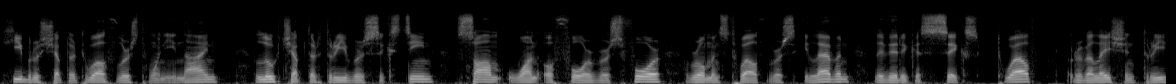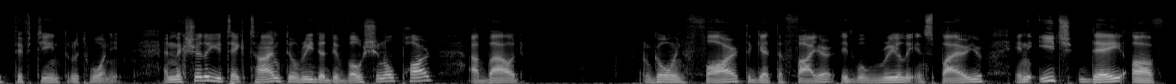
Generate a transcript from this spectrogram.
Hebrews chapter 12, verse 29. Luke chapter 3 verse 16, Psalm 104 verse 4, Romans 12 verse 11, Leviticus 6 12, Revelation 3 15 through 20. And make sure that you take time to read the devotional part about going far to get the fire. It will really inspire you. In each day of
